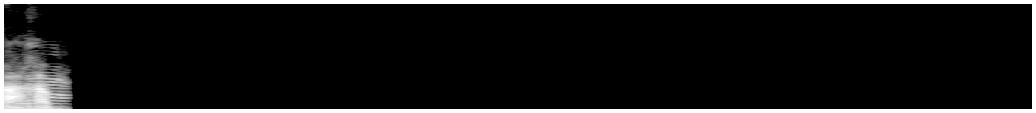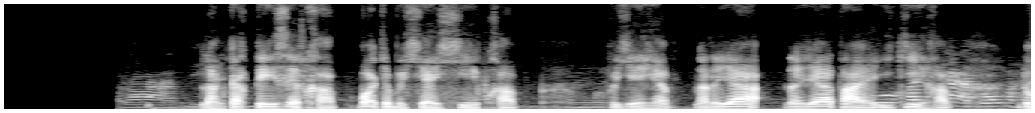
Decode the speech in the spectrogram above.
ป่าครับ หลังจากตีเสร็จครับว่าจะไปเคลียร์คีปครับไปเคลียร์ครับนาตาย่านาตาย่าตายอีกี้ครับ โด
